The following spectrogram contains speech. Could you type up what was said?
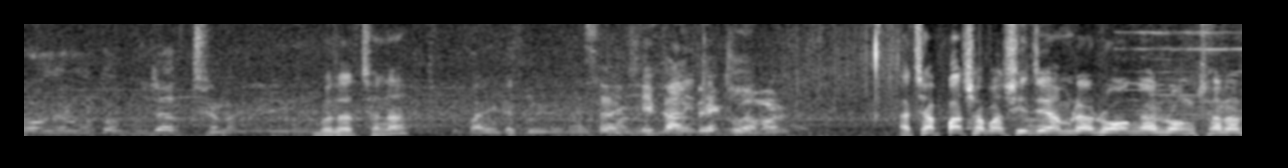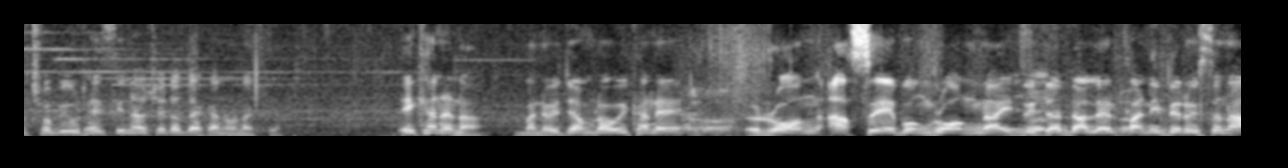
রঙের মতো বুঝাচ্ছে না। বোঝাচ্ছে না? দেখলাম আর আচ্ছা পাশাপাশি যে আমরা রং আর রং ছাড়ার ছবি উঠাইছি না সেটা দেখানো নাকি? এইখানে না মানে ওই যে আমরা ওইখানে রং আছে এবং রং নাই দুইটা ডালের পানি বেরোইছে না?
